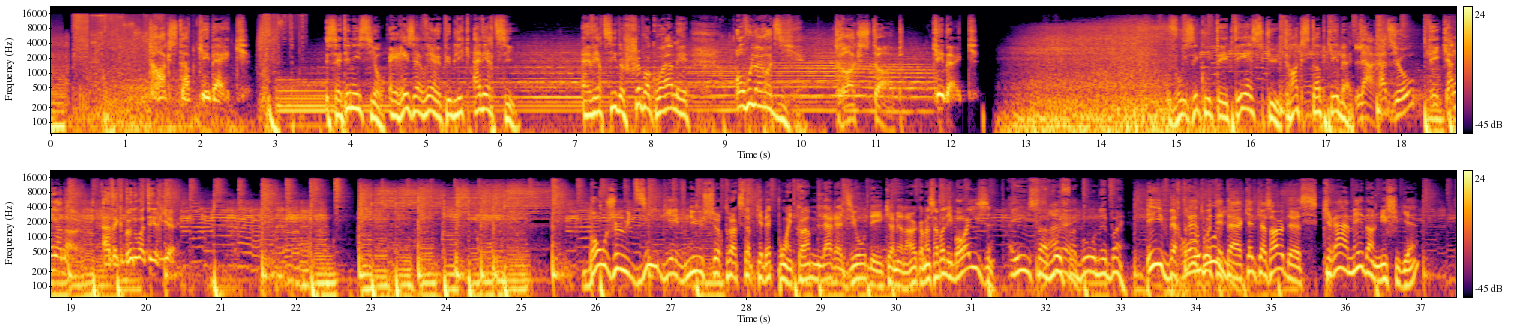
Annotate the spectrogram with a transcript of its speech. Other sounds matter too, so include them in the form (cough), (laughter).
Truck Stop Québec. Cette émission est réservée à un public averti. Averti de je sais pas quoi, mais on vous le redit. Truck Stop Québec. Vous écoutez TSQ Truck Stop Québec, la radio des camionneurs avec Benoît Thérien. Bon jeudi, bienvenue sur truckstopquebec.com, la radio des camionneurs. Comment ça va les boys? Hey, ça va, fait beau, on est bien. Yves Bertrand, On toi, t'es à quelques heures de scramer dans le Michigan.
